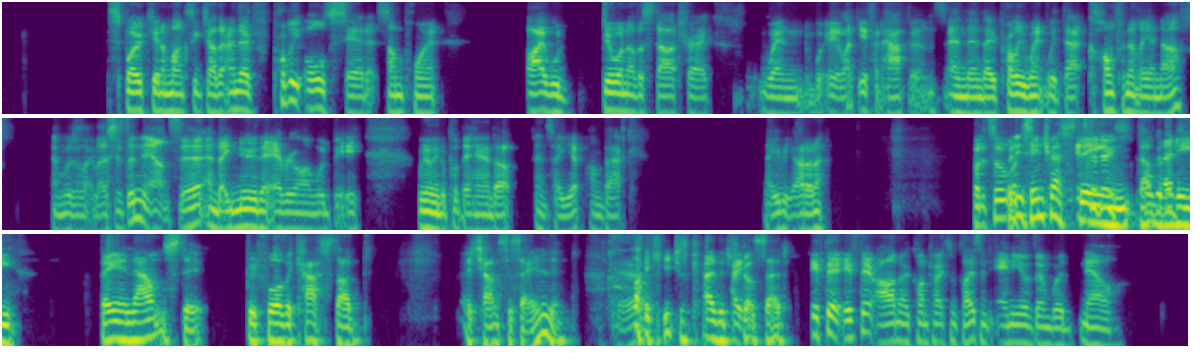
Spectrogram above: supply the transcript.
spoken amongst each other and they've probably all said at some point, I will do another Star Trek when, like, if it happens. And then they probably went with that confidently enough and was like, let's just announce it. And they knew that everyone would be willing to put their hand up and say, yep, I'm back. Maybe, I don't know. But it's all, but it's, it's interesting it's that they they announced it before the cast had a chance to say anything. Yeah. like it just kind of just hey, got said. If there if there are no contracts in place and any of them were now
